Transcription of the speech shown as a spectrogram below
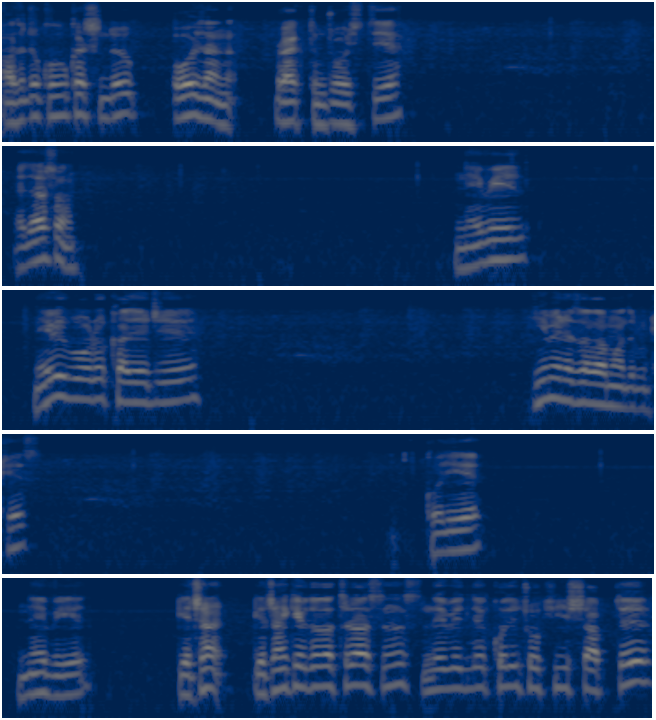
Az önce kolu kaşındı. O yüzden bıraktım joystick'i. Ederson. Neville. Neville bu arada kaleci. Jimenez alamadı bu kez. Collier. Neville. Geçen geçenki videoda hatırlarsınız Neville ile Collier çok iyi iş yaptı.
